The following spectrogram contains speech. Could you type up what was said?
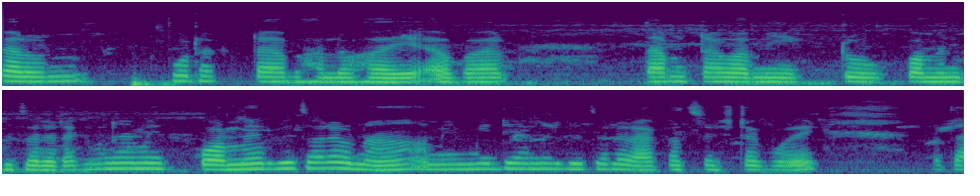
কারণ প্রোডাক্টটা ভালো হয়, আবার দামটাও আমি একটু কমের ভিতরে রাখি। মানে আমি কমের ভিতরেও না, আমি মিডিয়ামের ভিতরে রাখার চেষ্টা করি। যাতে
